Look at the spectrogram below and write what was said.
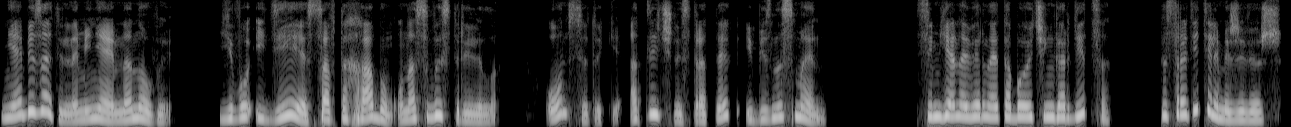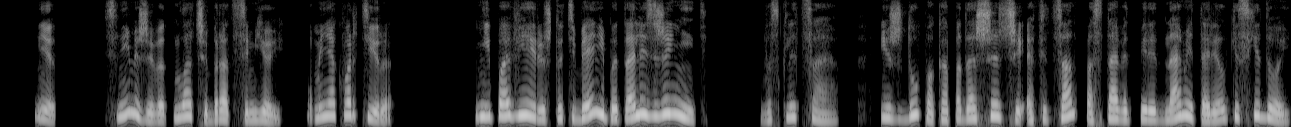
Не обязательно меняем на новые. Его идея с автохабом у нас выстрелила. Он все-таки отличный стратег и бизнесмен. Семья, наверное, тобой очень гордится? Ты с родителями живешь? Нет, с ними живет младший брат с семьей. У меня квартира. Не поверю, что тебя не пытались женить. Восклицаю и жду, пока подошедший официант поставит перед нами тарелки с едой.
